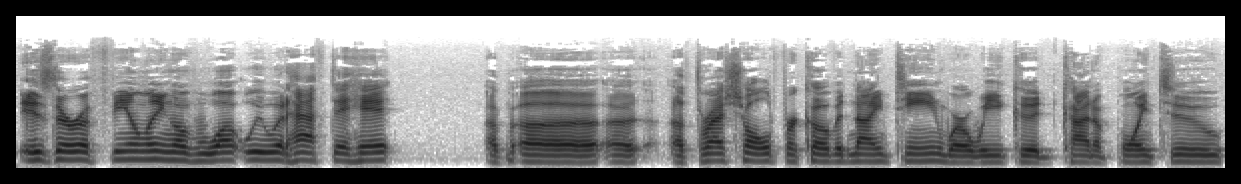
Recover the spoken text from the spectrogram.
is there a feeling of what we would have to hit a, a, a threshold for COVID nineteen where we could kind of point to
